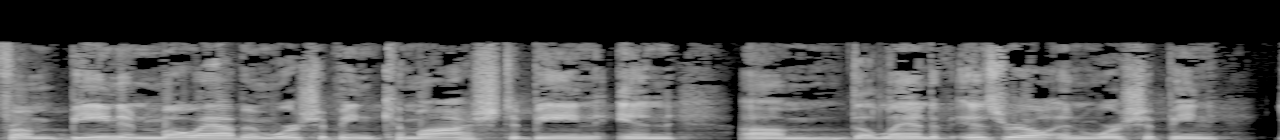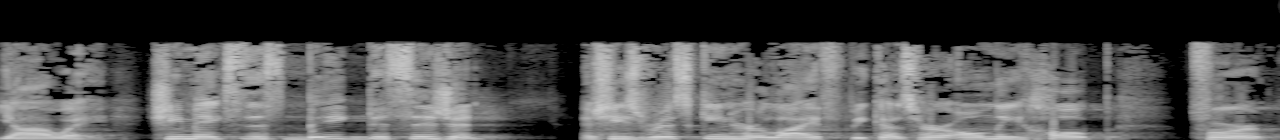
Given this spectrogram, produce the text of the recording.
from being in Moab and worshiping Chemosh to being in um, the land of Israel and worshiping Yahweh. She makes this big decision, and she's risking her life because her only hope for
